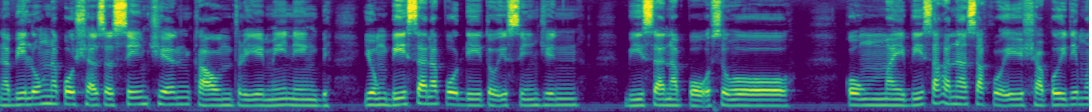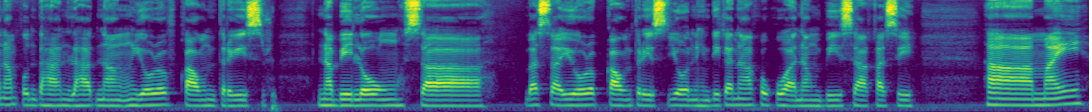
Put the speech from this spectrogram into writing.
nabilong na po siya sa Schengen country meaning yung visa na po dito is Schengen visa na po. So kung may visa ka na sa Croatia, pwede mo nang puntahan lahat ng Europe countries na bilong sa basta Europe countries yon hindi ka na kukuha ng visa kasi ha may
